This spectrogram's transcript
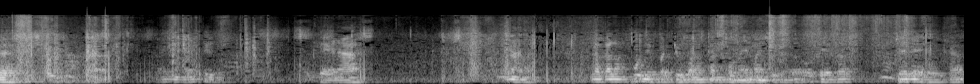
เลยไม่มีไม่ตึงโอเคนะนั่นเรากำลังพูดในปัจจุบันทันสมัยใหม่เสมอโอเคครับใช้ได้เลยครับ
